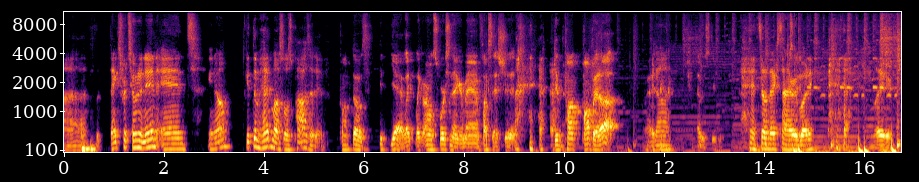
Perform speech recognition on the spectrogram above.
Uh, thanks for tuning in and, you know, get them head muscles positive. Pump those. Get- yeah, like like Arnold Schwarzenegger, man. Flex that shit. Give pump pump it up. right on. That was stupid. Until next time, everybody. Later.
